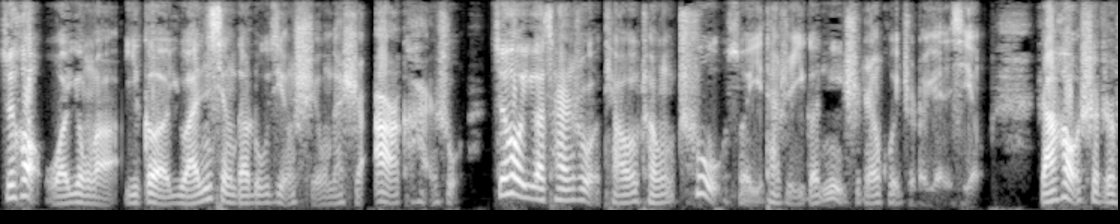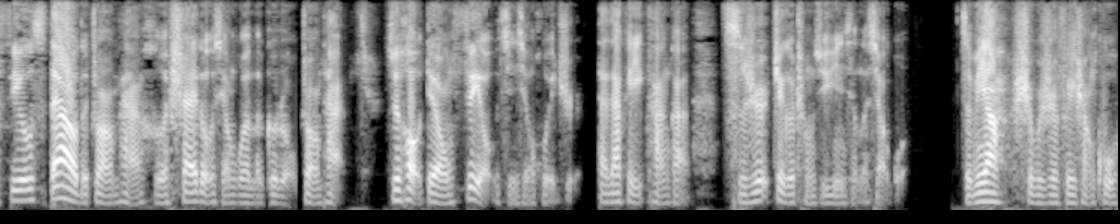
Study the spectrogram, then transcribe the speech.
最后，我用了一个圆形的路径，使用的是 arc 函数。最后一个参数调成 true，所以它是一个逆时针绘制的圆形。然后设置 fill style 的状态和 shadow 相关的各种状态。最后调用 fill 进行绘制。大家可以看看此时这个程序运行的效果怎么样？是不是非常酷？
